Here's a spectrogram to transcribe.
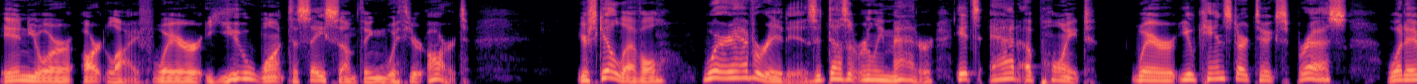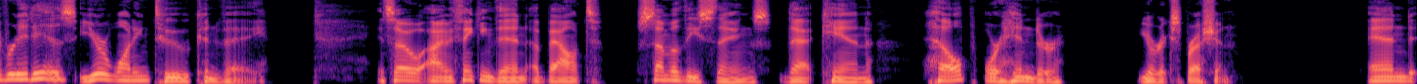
in your art life, where you want to say something with your art. Your skill level, wherever it is, it doesn't really matter. It's at a point where you can start to express whatever it is you're wanting to convey. And so I'm thinking then about some of these things that can help or hinder your expression. And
